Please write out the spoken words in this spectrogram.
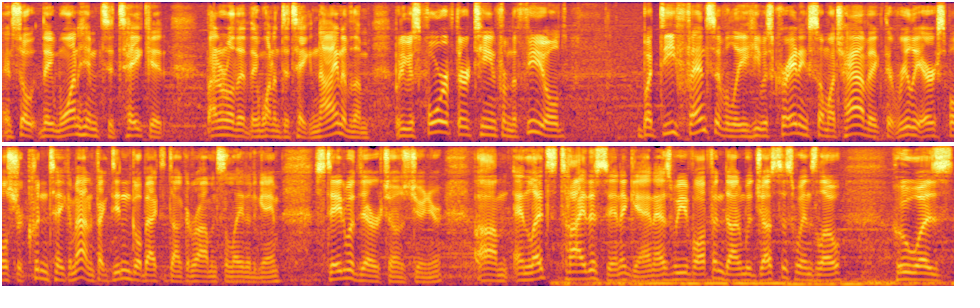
and so they want him to take it. I don't know that they want him to take nine of them, but he was four of thirteen from the field. But defensively, he was creating so much havoc that really Erik Spoelstra couldn't take him out. In fact, didn't go back to Duncan Robinson late in the game. Stayed with Derrick Jones Jr. Um, and let's tie this in again, as we've often done with Justice Winslow, who was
